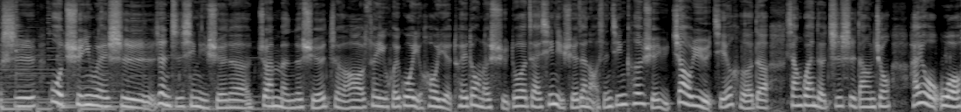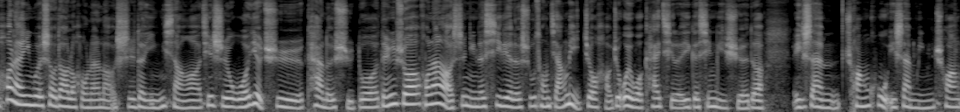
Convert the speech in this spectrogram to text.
老师过去因为是认知心理学的专门的学者哦，所以回国以后也推动了许多在心理学、在脑神经科学与教育结合的相关的知识当中。还有我后来因为受到了洪兰老师的影响啊，其实我也去看了许多，等于说洪兰老师您的系列的书，从讲理就好，就为我开启了一个心理学的一扇窗户，一扇明窗。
